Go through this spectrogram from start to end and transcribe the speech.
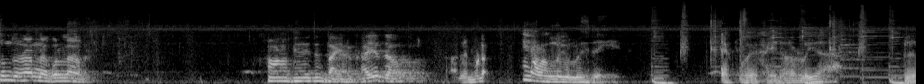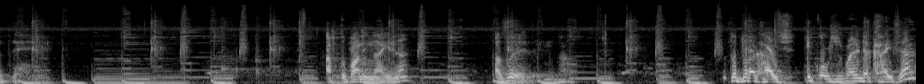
সুন্দর রান্না করলাম। খাওয়া তো বাইরে খাইয়ে দাও। আরে বড় মালা লই লই দেখি এক পকে খাই দেওয়ার লইয়া প্লেট দে। আর তো পানি নাই না? আছে? তো তোরা খাইস। এই কলসের পানিটা খাইস হ্যাঁ?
